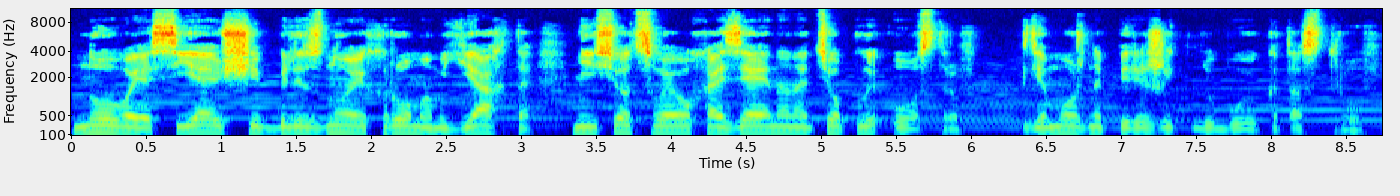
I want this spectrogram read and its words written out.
новая, сияющая белизной и хромом яхта несет своего хозяина на теплый остров, где можно пережить любую катастрофу.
